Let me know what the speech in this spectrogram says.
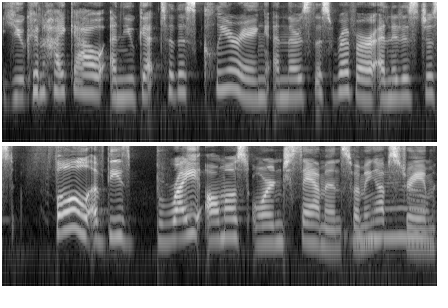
you can hike out and you get to this clearing and there's this river and it is just full of these bright, almost orange salmon swimming upstream.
